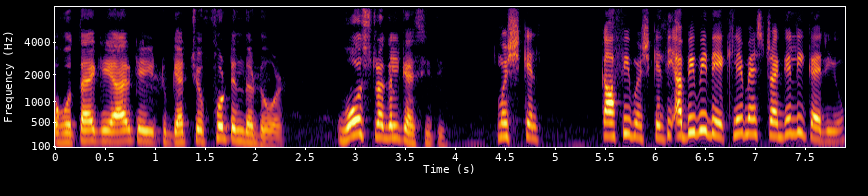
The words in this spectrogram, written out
होता है कि यार कि to get your foot in the door वो स्ट्रगल कैसी थी? मुश्किल काफ़ी मुश्किल थी। अभी भी देख ले मैं स्ट्रगल ही कर रही हूँ।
